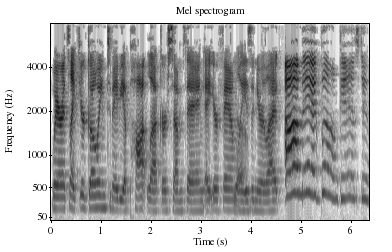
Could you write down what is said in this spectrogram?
where it's like you're going to maybe a potluck or something at your family's and you're like i'll make pumpkin stew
